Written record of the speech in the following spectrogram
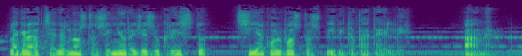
La grazia del nostro Signore Gesù Cristo sia col vostro spirito, fratelli. Amen.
